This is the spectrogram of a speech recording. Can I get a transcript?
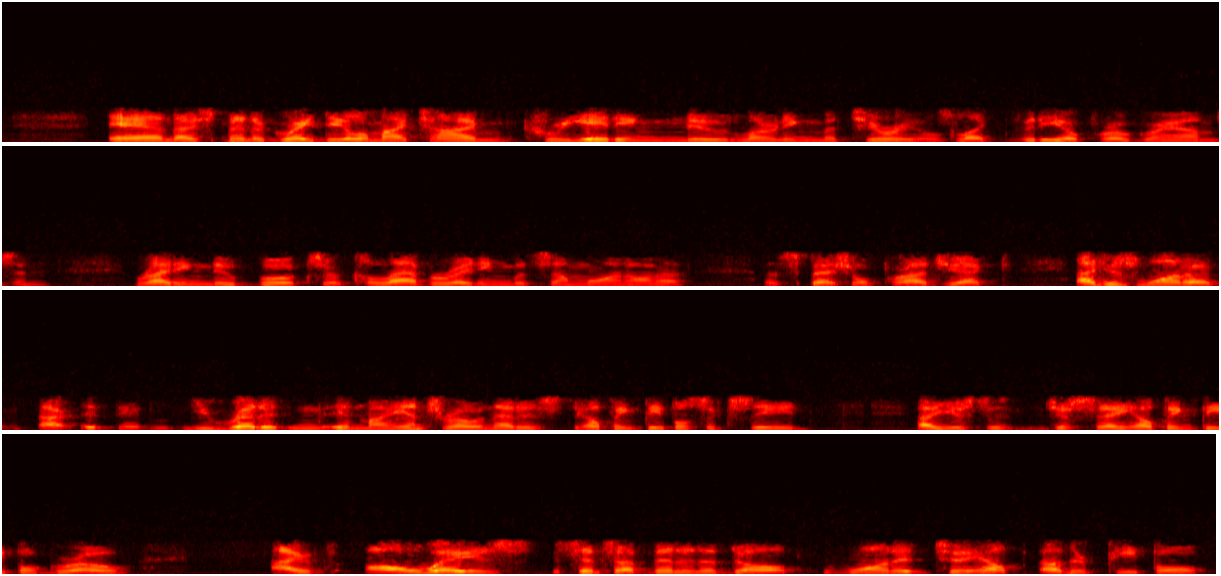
And I spend a great deal of my time creating new learning materials, like video programs and writing new books or collaborating with someone on a a special project. I just want to. You read it in, in my intro, and that is helping people succeed. I used to just say helping people grow. I've always, since I've been an adult, wanted to help other people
